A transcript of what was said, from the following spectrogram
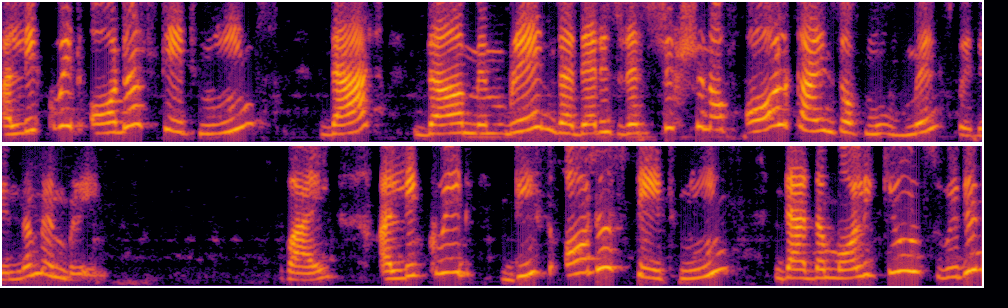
A liquid order state means that the membrane, that there is restriction of all kinds of movements within the membrane. While a liquid disorder state means that the molecules within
